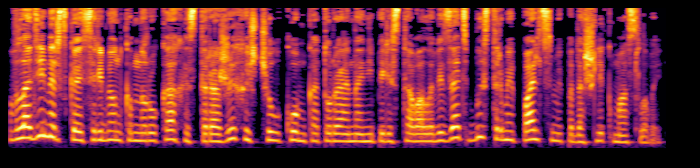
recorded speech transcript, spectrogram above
Владимирская с ребенком на руках и сторожиха с чулком, который она не переставала вязать, быстрыми пальцами подошли к Масловой.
